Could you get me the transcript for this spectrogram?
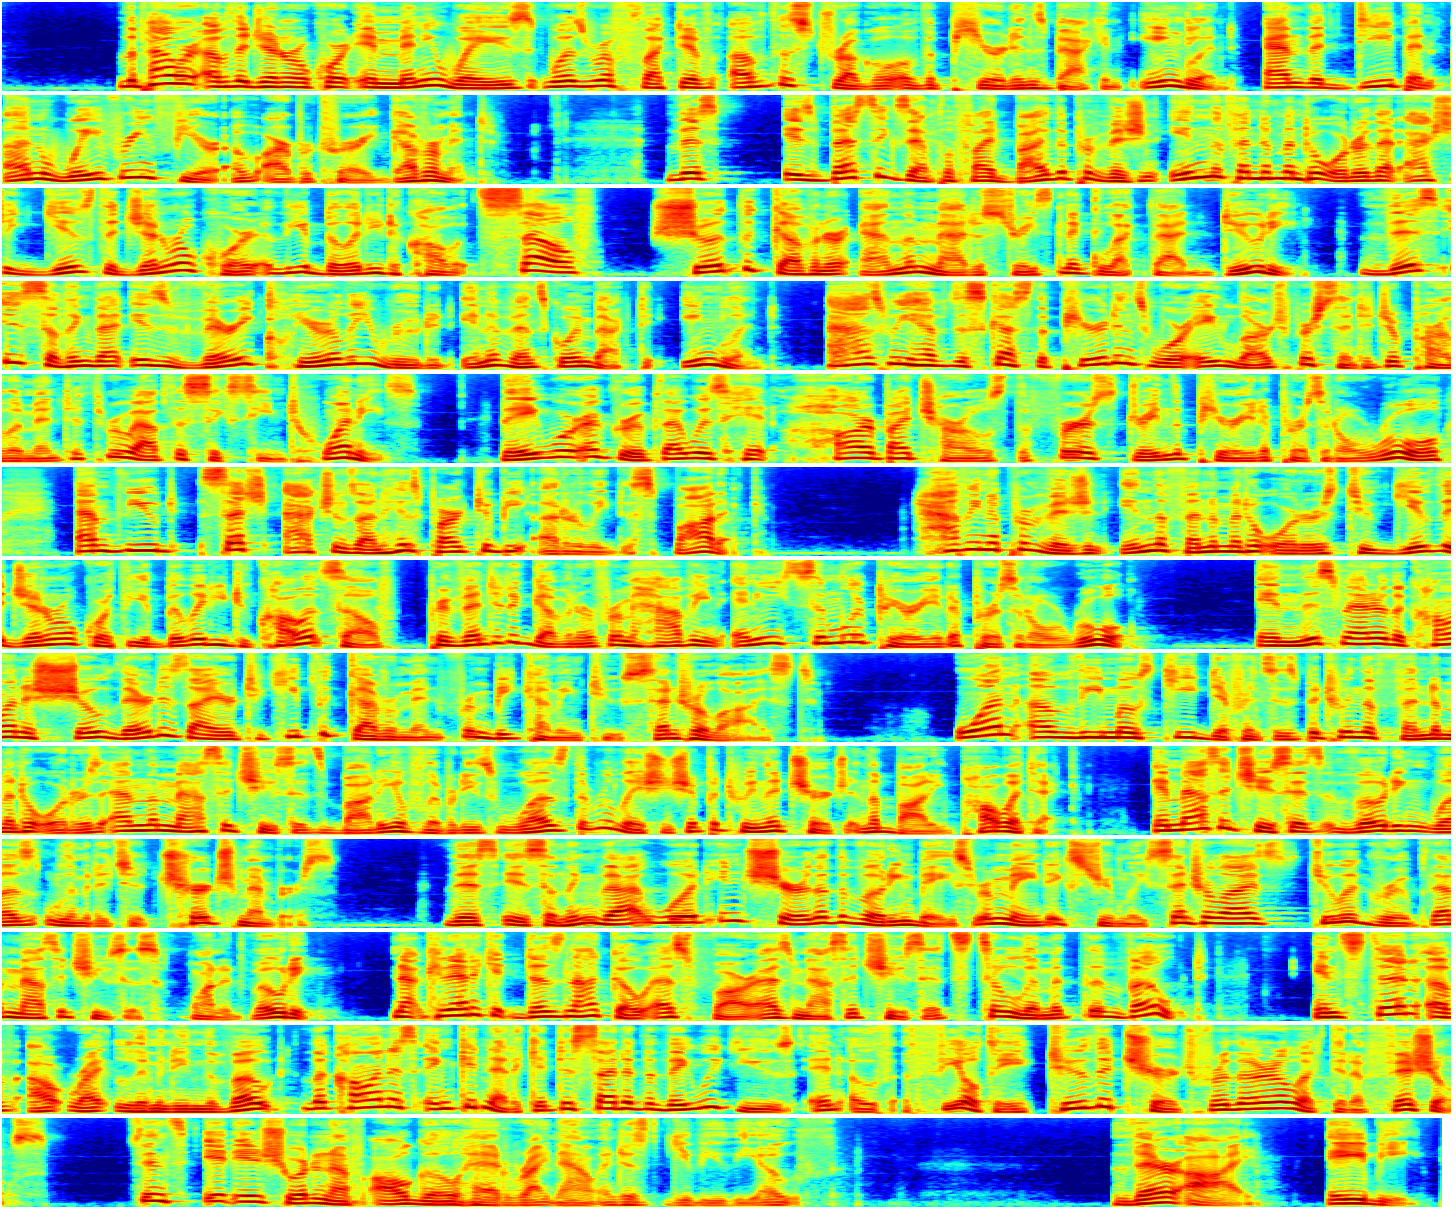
The power of the general court in many ways was reflective of the struggle of the Puritans back in England and the deep and unwavering fear of arbitrary government. This is best exemplified by the provision in the fundamental order that actually gives the general court the ability to call itself should the governor and the magistrates neglect that duty. This is something that is very clearly rooted in events going back to England. As we have discussed, the Puritans were a large percentage of Parliament throughout the 1620s. They were a group that was hit hard by Charles I during the period of personal rule and viewed such actions on his part to be utterly despotic having a provision in the fundamental orders to give the general court the ability to call itself prevented a governor from having any similar period of personal rule. In this manner, the colonists showed their desire to keep the government from becoming too centralized. One of the most key differences between the fundamental orders and the Massachusetts body of liberties was the relationship between the church and the body politic. In Massachusetts, voting was limited to church members. This is something that would ensure that the voting base remained extremely centralized to a group that Massachusetts wanted voting. Now, Connecticut does not go as far as Massachusetts to limit the vote. Instead of outright limiting the vote, the colonists in Connecticut decided that they would use an oath of fealty to the church for their elected officials. Since it is short enough, I'll go ahead right now and just give you the oath. There I, AB,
